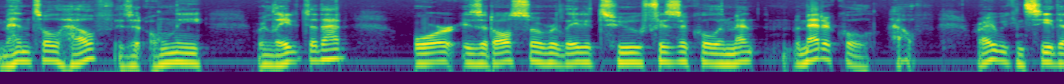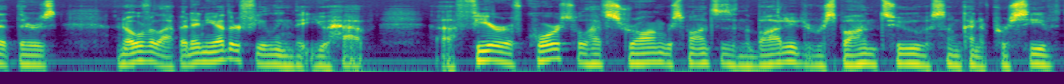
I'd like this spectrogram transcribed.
mental health? Is it only related to that? Or is it also related to physical and men- medical health? Right? We can see that there's an overlap. And any other feeling that you have, uh, fear, of course, will have strong responses in the body to respond to some kind of perceived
